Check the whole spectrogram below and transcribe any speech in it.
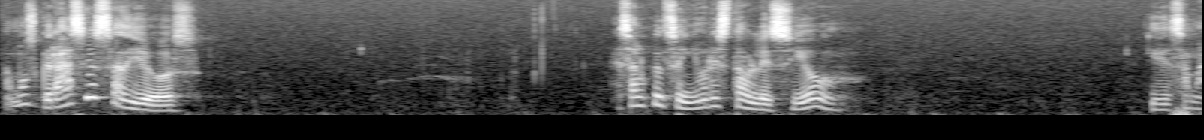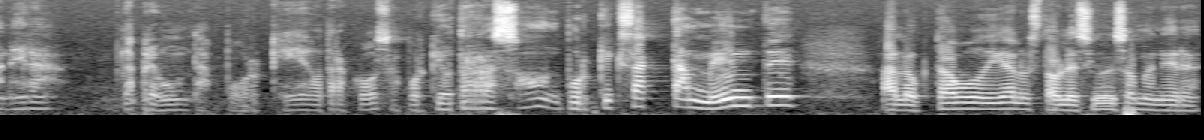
Damos gracias a Dios. Es algo que el Señor estableció. Y de esa manera la pregunta, ¿por qué otra cosa? ¿Por qué otra razón? ¿Por qué exactamente al octavo día lo estableció de esa manera?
